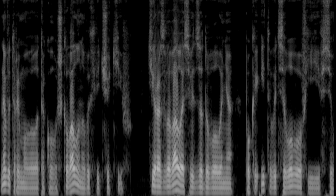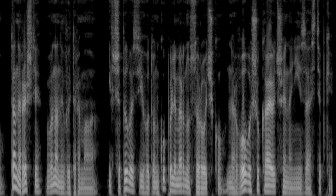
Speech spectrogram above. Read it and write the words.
не витримувала такого шквалу нових відчуттів. Тіра звивалась від задоволення, поки Іт виціловував її всю. Та нарешті вона не витримала і вчепилась в його тонку полімерну сорочку, нервово шукаючи на ній застібки.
